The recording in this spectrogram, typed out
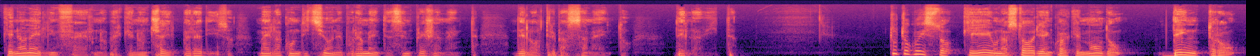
che non è l'inferno, perché non c'è il paradiso, ma è la condizione puramente e semplicemente dell'oltrepassamento della vita. Tutto questo che è una storia in qualche modo dentro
